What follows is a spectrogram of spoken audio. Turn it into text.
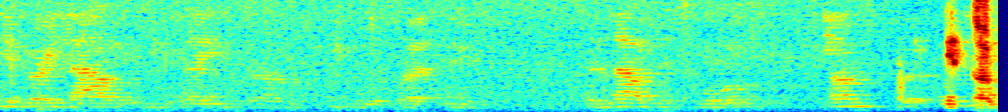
be very loud loudness war. Um, but for yourself and, and your technique, how how do you incorporate that with, with old school kind of techniques where dynamics and kind of, I guess lower peak levels were, were more important? What, what's your view on that?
